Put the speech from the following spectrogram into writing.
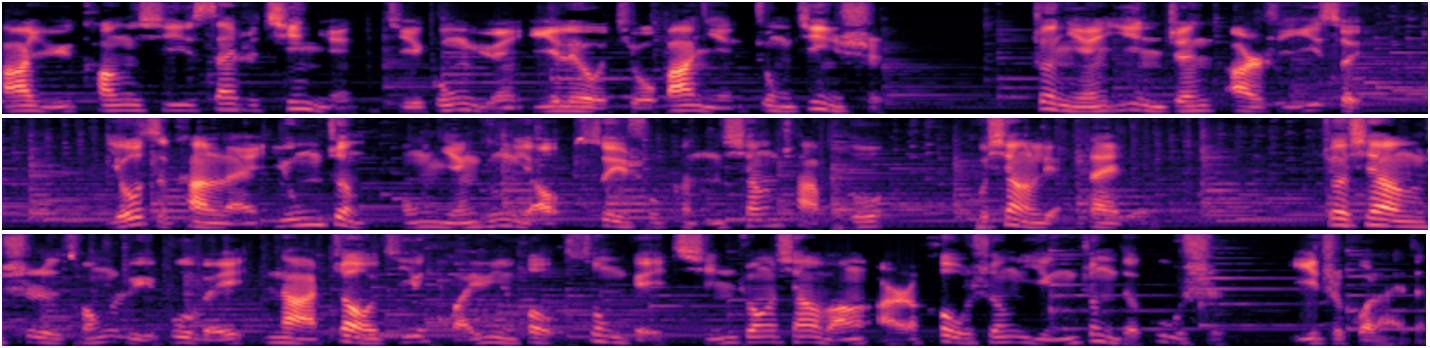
他于康熙三十七年，即公元一六九八年中进士，这年胤禛二十一岁。由此看来，雍正同年羹尧岁数可能相差不多，不像两代人。这像是从吕不韦纳赵姬怀孕后送给秦庄襄王而后生嬴政的故事移植过来的。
